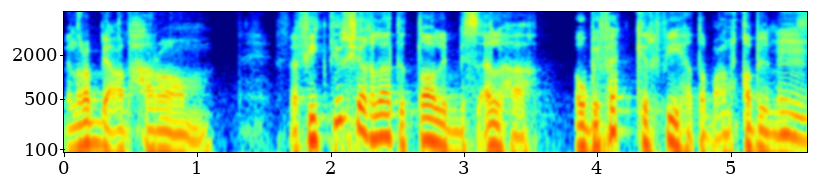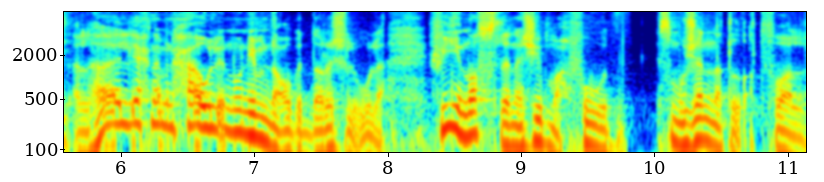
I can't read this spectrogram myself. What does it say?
بنربي على الحرام. ففي كثير شغلات الطالب بيسألها أو بفكر فيها طبعا قبل ما. يسألها اللي إحنا بنحاول إنه نمنعه بالدرجة الأولى. في نص لنجيب محفوظ اسمه جنة الأطفال.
